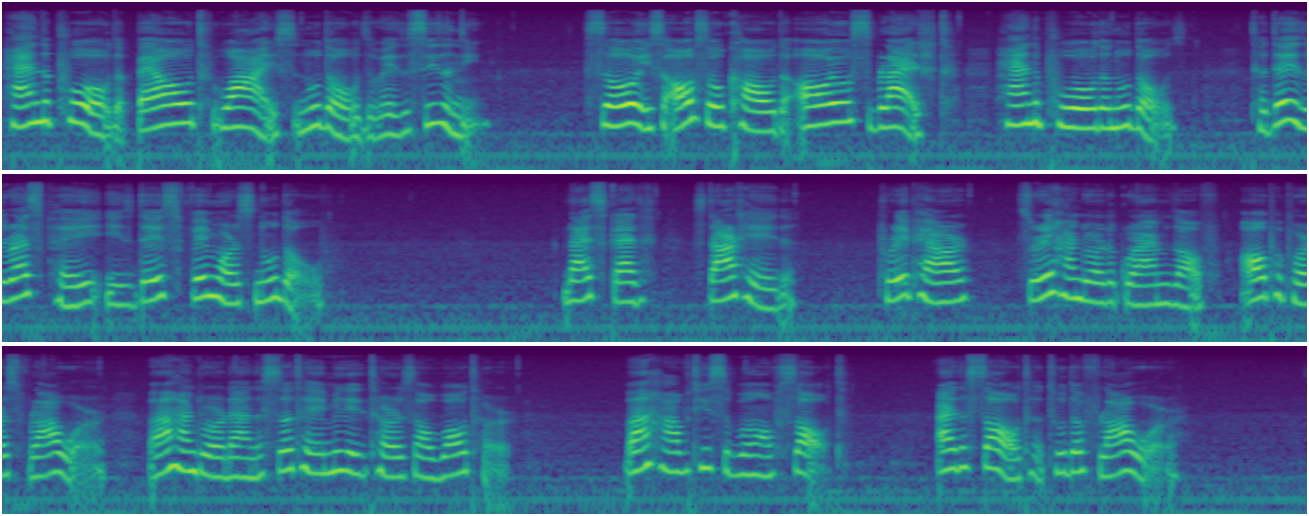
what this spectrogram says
hand-pulled belt-wise noodles with seasoning. So it's also called oil-splashed hand-pulled noodles. Today's recipe is this famous noodle. Let's get started. Prepare 300 grams of all-purpose flour, 130 milliliters of water, 1 half teaspoon of salt. Add salt to the flour.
